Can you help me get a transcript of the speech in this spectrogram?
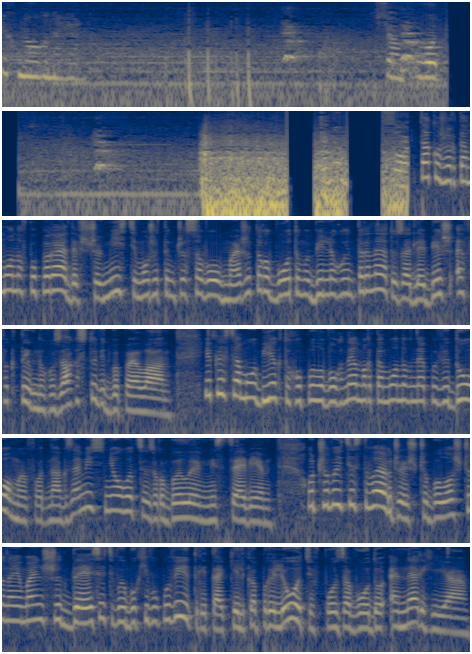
Их много, наверное. Все, вот. Також Артамонов попередив, що в місті можуть тимчасово обмежити роботу мобільного інтернету задля більш ефективного захисту від БПЛА. Який саме об'єкт охопило вогнем, Артамонов не повідомив. Однак замість нього це зробили місцеві. Очевидці стверджують, що було щонайменше 10 вибухів у повітрі та кілька прильотів по заводу Енергія.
